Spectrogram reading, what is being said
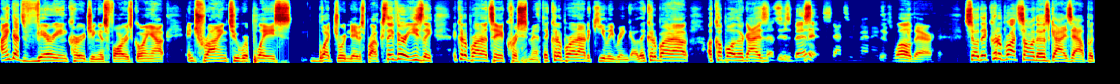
I think that's very encouraging as far as going out and trying to replace what Jordan Davis brought because they very easily they could have brought out say a Chris Smith, they could have brought out a Kelee Ringo, they could have brought out a couple other guys, Stetson Bennett, Stetson Bennett as well there. So they could have brought some of those guys out, but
